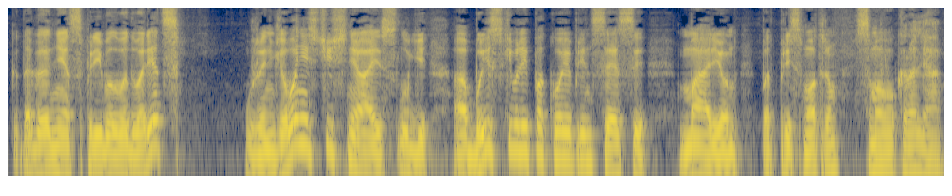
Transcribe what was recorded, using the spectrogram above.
когда гонец прибыл во дворец, уже никого не стесняясь, слуги обыскивали покои принцессы Марион под присмотром самого короля.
